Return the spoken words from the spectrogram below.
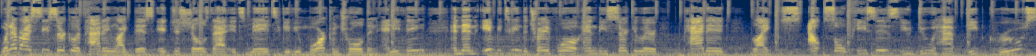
Whenever I see circular padding like this, it just shows that it's made to give you more control than anything. And then in between the trefoil and these circular padded like outsole pieces, you do have deep grooves,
